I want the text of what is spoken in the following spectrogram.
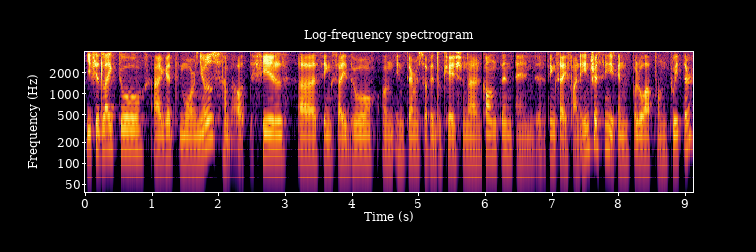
If you'd like to uh, get more news about the field, uh, things I do on, in terms of educational content and uh, things I find interesting, you can follow up on Twitter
